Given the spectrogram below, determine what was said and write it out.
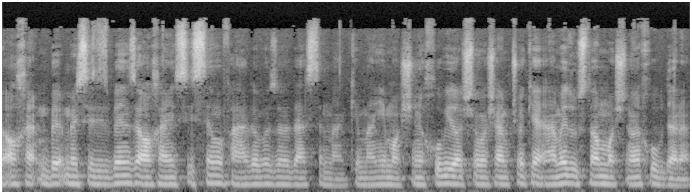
آخر... مرسدس بنز آخرین سیستم رو فردا بذاره دست من که من یه ماشین خوبی داشته باشم چون که همه دوستان ماشین های خوب دارن.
